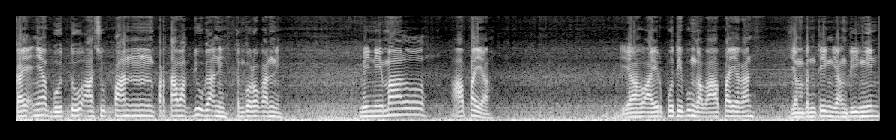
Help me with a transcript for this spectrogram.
Kayaknya butuh asupan pertamak juga nih tenggorokan nih. Minimal apa ya? Ya air putih pun nggak apa-apa ya kan? Yang penting yang dingin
